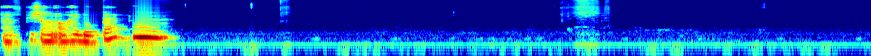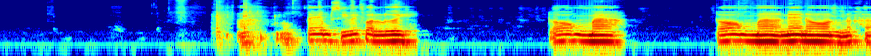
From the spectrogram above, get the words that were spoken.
อะพี่ช้างเอาให้ดูแป๊บ เราแต้มสีไว้ก่อนเลย ต้องมา ต้องมาแน่นอนนะคะ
